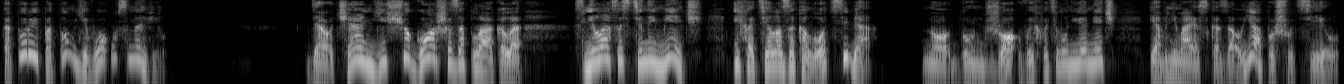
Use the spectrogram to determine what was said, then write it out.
который потом его усыновил. Дяо Чань еще горше заплакала, сняла со стены меч и хотела заколоть себя. Но Дунь Дуньчжо выхватил у нее меч и, обнимая, сказал, «Я пошутил».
